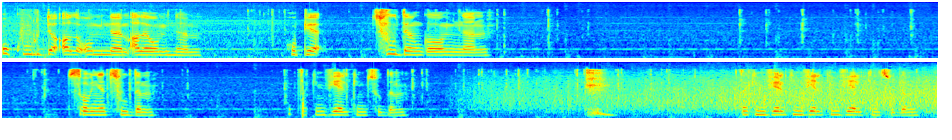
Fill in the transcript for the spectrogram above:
O kurde, ale ominąłem, ale ominąłem. Chłopie, cudem go ominąłem. Dosłownie cudem. Takim wielkim cudem. Takim wielkim, wielkim, wielkim cudem.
